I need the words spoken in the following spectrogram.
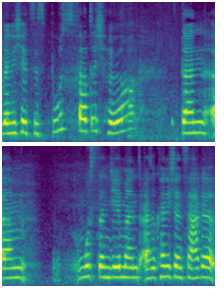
wenn ich jetzt das bußfertig höre, dann ähm, muss dann jemand, also kann ich dann sagen,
